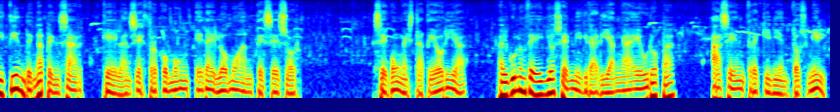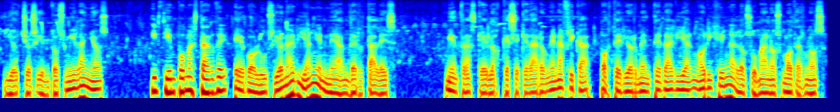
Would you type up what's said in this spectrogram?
y tienden a pensar que el ancestro común era el Homo antecesor. Según esta teoría, algunos de ellos emigrarían a Europa hace entre 500.000 y 800.000 años y tiempo más tarde evolucionarían en neandertales, mientras que los que se quedaron en África posteriormente darían origen a los humanos modernos,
